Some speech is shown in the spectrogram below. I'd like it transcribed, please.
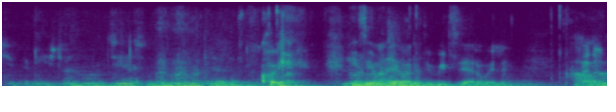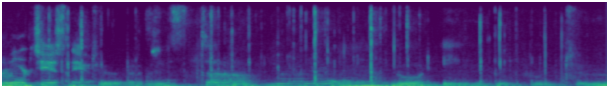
GPT install node JS node मात्रै हो त। खै हिजो मात्रै गरेँ त्यो बिर्सिएर मैले। होइन नोट जेएस नै हो होला नोट इनपुट टु यो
